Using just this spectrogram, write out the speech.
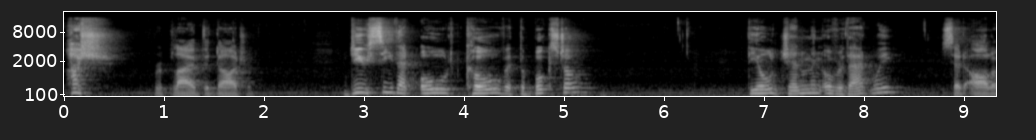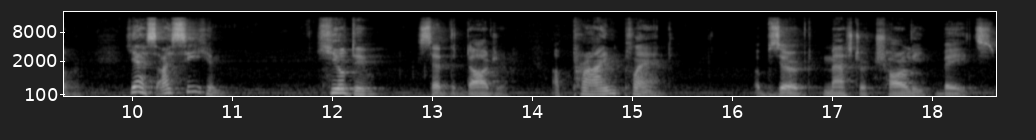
Hush, replied the Dodger. Do you see that old cove at the bookstall? The old gentleman over that way? said Oliver. Yes, I see him. He'll do, said the Dodger. A prime plant, observed Master Charlie Bates.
